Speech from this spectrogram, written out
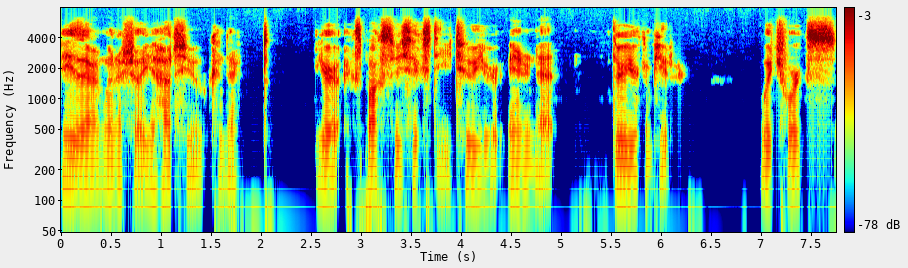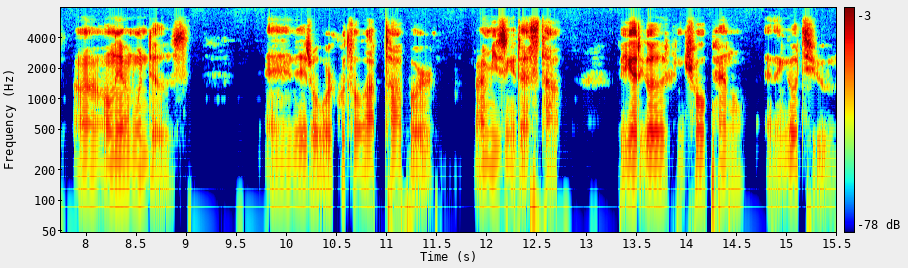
Hey there, I'm going to show you how to connect your Xbox 360 to your internet through your computer, which works uh, only on Windows, and it'll work with a laptop or I'm using a desktop. But you got to go to the control panel and then go to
